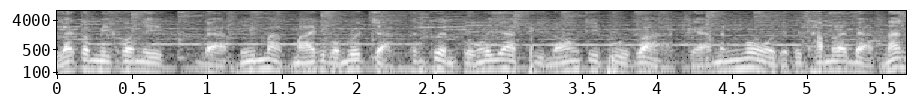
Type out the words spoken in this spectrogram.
และก็มีคนอีกแบบนี้มากมายที่ผมรู้จักทั้งเพื่อนฝูงและญาติพี่น้องที่พูดว่าแกมันโง่อย่าไปทำอะไรแบบนั้น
